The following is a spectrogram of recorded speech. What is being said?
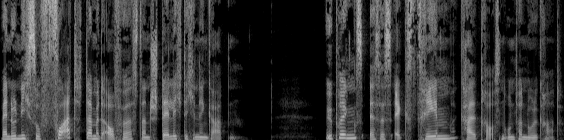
wenn du nicht sofort damit aufhörst, dann stelle ich dich in den Garten. Übrigens, es ist extrem kalt draußen, unter 0 Grad.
